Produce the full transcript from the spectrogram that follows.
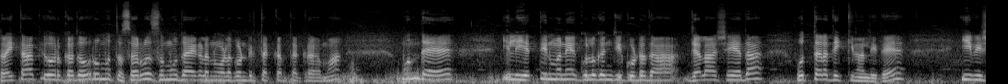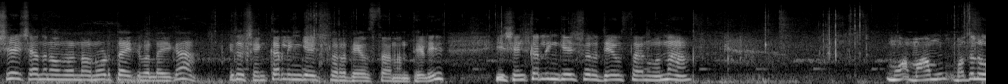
ರೈತಾಪಿ ವರ್ಗದವರು ಮತ್ತು ಸರ್ವ ಸಮುದಾಯಗಳನ್ನು ಒಳಗೊಂಡಿರ್ತಕ್ಕಂಥ ಗ್ರಾಮ. ಮುಂದೆ ಇಲ್ಲಿ ಎತ್ತಿನ ಮನೆ ಗುಲಗಂಜಿ ಗುಡ್ಡದ ಜಲಾಶಯದ ಉತ್ತರ ದಿಕ್ಕಿನಲ್ಲಿದೆ. ಈ ವಿಶೇಷ ನಾವು ನಾವು ನೋಡ್ತಾ ಇದ್ದೀವಲ್ಲ ಈಗ. ಇದು ಶಂಕರಲಿಂಗೇಶ್ವರ ದೇವಸ್ಥಾನ ಅಂತೇಳಿ. ಈ ಶಂಕರಲಿಂಗೇಶ್ವರ ದೇವಸ್ಥಾನವನ್ನು ಮಾಮು, ಮೊದಲು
